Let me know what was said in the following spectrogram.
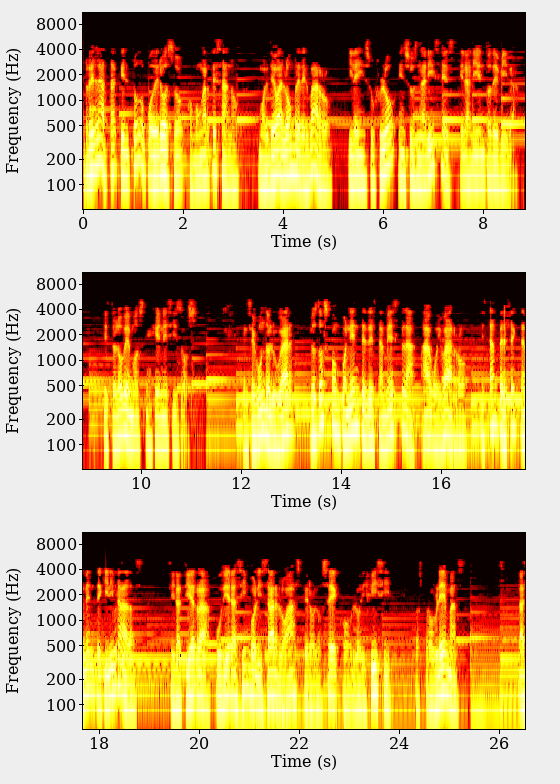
relata que el Todopoderoso, como un artesano, moldeó al hombre del barro y le insufló en sus narices el aliento de vida. Esto lo vemos en Génesis 2. En segundo lugar, los dos componentes de esta mezcla, agua y barro, están perfectamente equilibradas. Si la tierra pudiera simbolizar lo áspero, lo seco, lo difícil, los problemas, las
